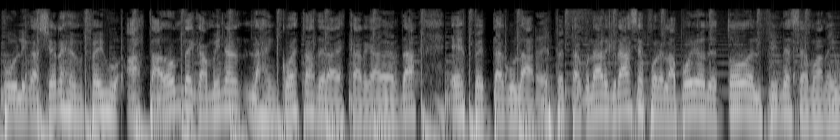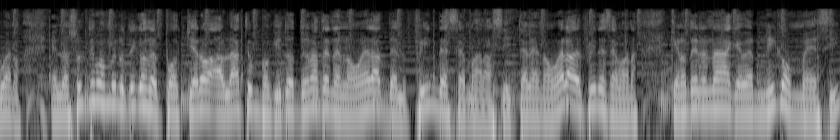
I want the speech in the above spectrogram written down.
publicaciones en Facebook, hasta dónde caminan las encuestas de la descarga. De verdad, espectacular, espectacular. Gracias por el apoyo de todo el fin de semana. Y bueno, en los últimos minuticos del pod quiero hablarte un poquito de una telenovela del fin de semana. Sí, telenovela del fin de semana que no tiene nada que ver ni con Messi,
